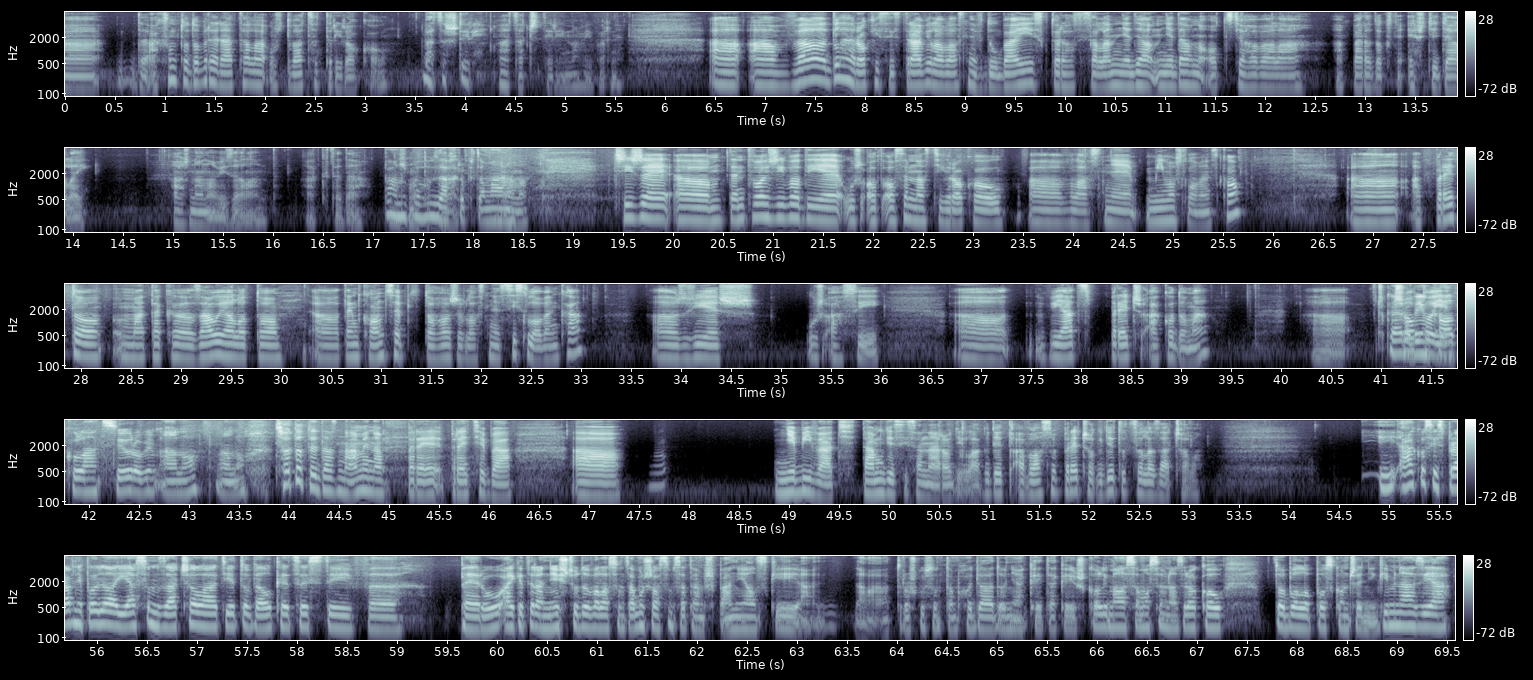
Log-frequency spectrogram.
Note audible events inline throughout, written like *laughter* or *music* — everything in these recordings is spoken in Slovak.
ak som to dobre rátala, už 23 rokov. 24. 24, no výborne. A, a veľa dlhé roky si strávila vlastne v Dubaji, z ktorého si sa len nedávno odsťahovala a paradoxne ešte ďalej. Až na Nový Zéland. Ak teda... Pánu Bohu za chrbtom, áno. áno. Čiže um, ten tvoj život je už od 18 rokov uh, vlastne mimo Slovensko. A, a preto ma tak e, zaujalo to, e, ten koncept toho, že vlastne si Slovenka, e, žiješ už asi viac preč ako doma. Čo, čo robím to kalkuláciu, je? robím áno, áno. *laughs* Čo to teda znamená pre, pre teba uh, nebývať tam, kde si sa narodila? Kde to, a vlastne prečo? Kde to celé začalo? Ako si správne povedala, ja som začala tieto veľké cesty v Peru, aj keď teda neštudovala som tam, učila som sa tam španielsky a, a trošku som tam chodila do nejakej takej školy. Mala som 18 rokov, to bolo po skončení gymnázia.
